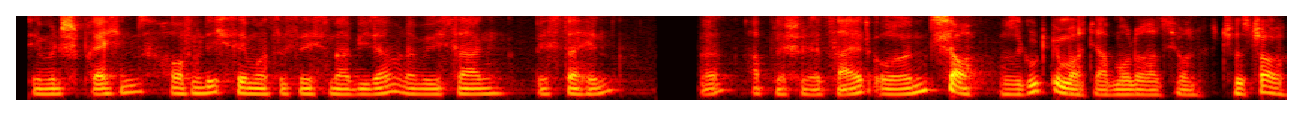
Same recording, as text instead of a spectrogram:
Dementsprechend, hoffentlich sehen wir uns das nächste Mal wieder. Und dann würde ich sagen, bis dahin. Ne? Habt eine schöne Zeit und ciao. Also gut gemacht, die Abmoderation. Tschüss, ciao.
